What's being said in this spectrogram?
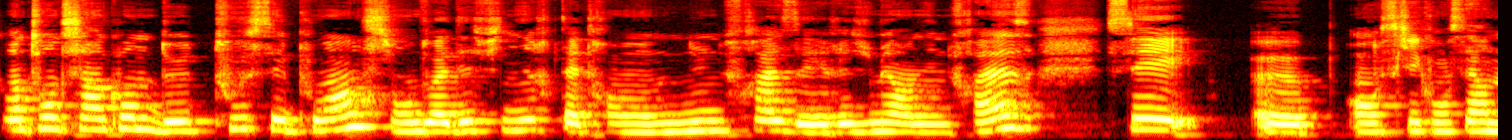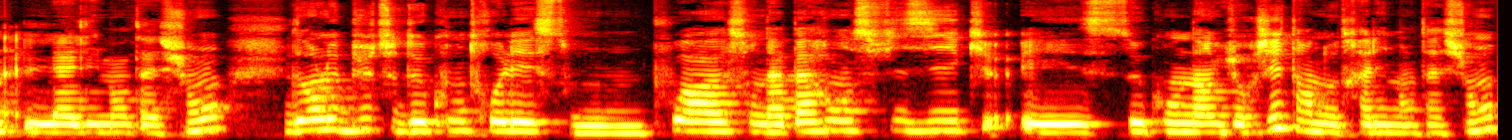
quand on tient compte de tous ces points, si on doit définir peut-être en une phrase et résumer en une phrase, c'est euh, en ce qui concerne l'alimentation, dans le but de contrôler son poids, son apparence physique et ce qu'on ingurgite dans notre alimentation,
